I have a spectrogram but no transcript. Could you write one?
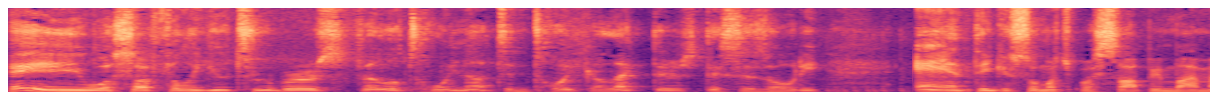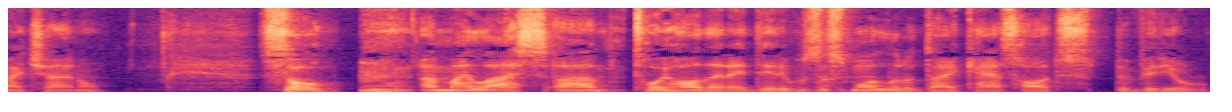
Hey, what's up, fellow YouTubers, fellow toy nuts, and toy collectors? This is Odie, and thank you so much for stopping by my channel. So, on my last um, toy haul that I did, it was a small little diecast haul, just the video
